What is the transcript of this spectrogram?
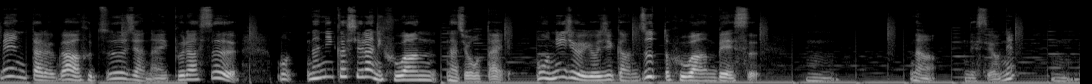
メンタルが普通じゃない、プラス、もう何かしらに不安な状態。もう24時間ずっと不安ベース、うん、なんですよね。うん。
